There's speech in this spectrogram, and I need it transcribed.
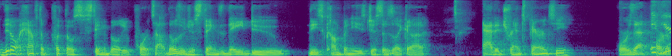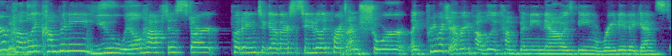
They don't have to put those sustainability reports out. Those are just things they do. These companies just as like a added transparency, or is that if you're a public company, you will have to start putting together sustainability reports. I'm sure, like pretty much every public company now is being rated against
